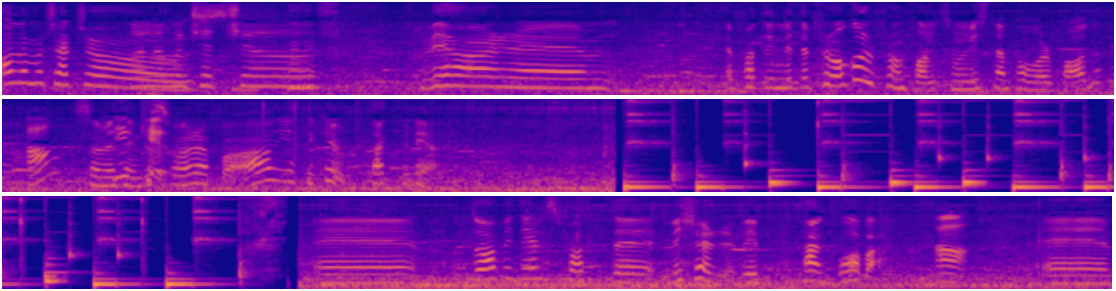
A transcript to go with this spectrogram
Hola muchachos! Hola muchachos! Vi har eh, fått in lite frågor från folk som lyssnar på vår podd. Ja, som vi tänkte kul. svara på. Ja, jättekul. Tack för det. Eh, då har vi dels fått, eh, vi kör vi pangpåba. Ja. Eh,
